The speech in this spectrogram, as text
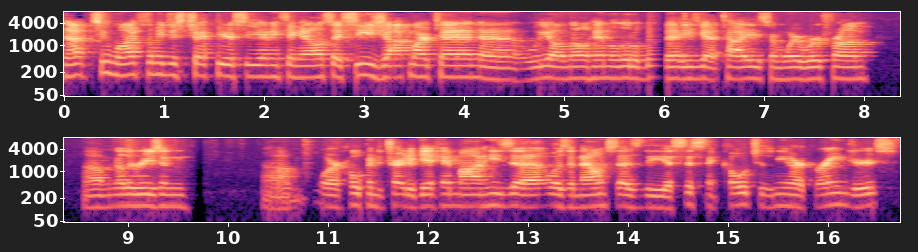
not too much. Let me just check here, see anything else. I see Jacques Martin. Uh, we all know him a little bit. He's got ties from where we're from. Um, another reason um, we're hoping to try to get him on. He's uh, was announced as the assistant coach of the New York Rangers.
